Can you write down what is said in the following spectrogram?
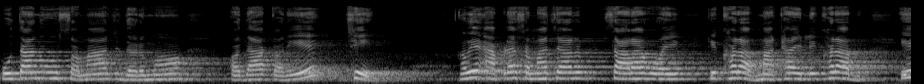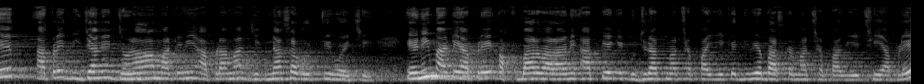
પોતાનો સમાજ ધર્મ અદા કરે છે. હવે આપણા સમાચાર સારા હોય કે ખરાબ, માઠા એટલે ખરાબ, એ આપણે બીજાને જણાવવા માટેની આપણામાં જિજ્ઞાસા વૃત્તિ હોય છે. એની માટે આપણે અખબારવાળાને આપીએ કે ગુજરાતમાં છપાવીએ કે દિવ્ય ભાસ્કરમાં છપાવીએ છીએ આપણે.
